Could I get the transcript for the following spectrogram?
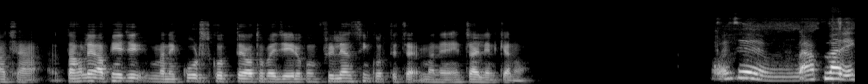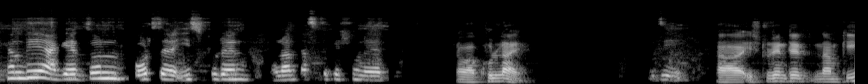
আচ্ছা, তাহলে আপনি এই যে মানে কোর্স করতে অথবা এই যে এরকম ফ্রিল্যান্সিং করতে চা মানে চাইলেন কেন? ওই যে আপনার এখান দিয়ে আগে একজন করছে স্টুডেন্ট, ওনার কাছ থেকে শুনে। ও খুলনায়? জি। স্টুডেন্টের নাম কি?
